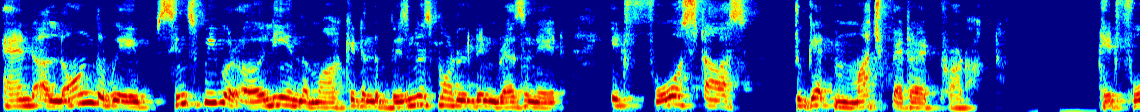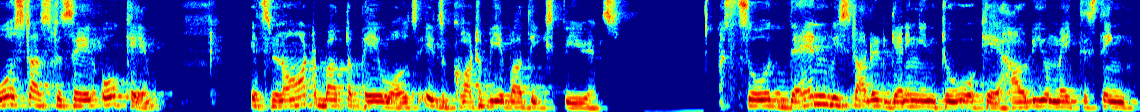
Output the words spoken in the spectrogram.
and along the way, since we were early in the market and the business model didn't resonate, it forced us to get much better at product. It forced us to say, okay, it's not about the paywalls; it's got to be about the experience so then we started getting into okay how do you make this thing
